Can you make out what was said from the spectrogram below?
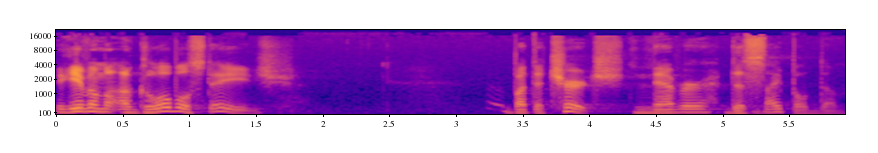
They gave them a global stage. But the church never discipled them.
